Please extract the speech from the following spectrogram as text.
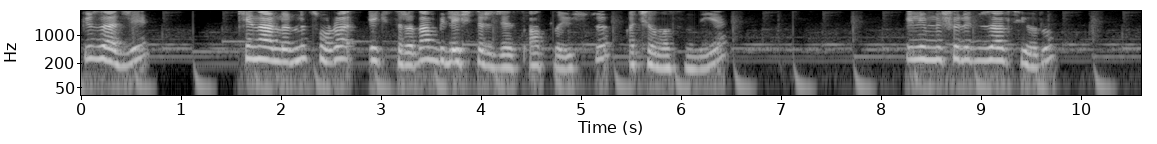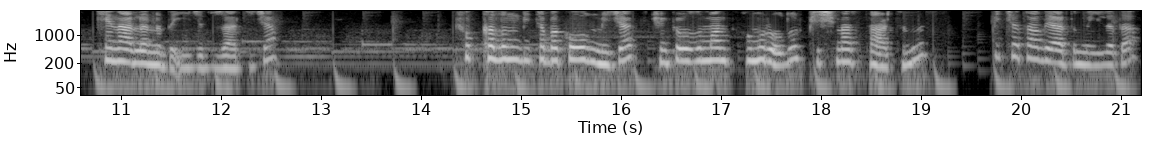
Güzelce kenarlarını sonra ekstradan birleştireceğiz altla üstü açılmasın diye. Elimle şöyle düzeltiyorum. Kenarlarını da iyice düzelteceğim. Çok kalın bir tabaka olmayacak. Çünkü o zaman hamur olur. Pişmez tartımız. Bir çatal yardımıyla da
